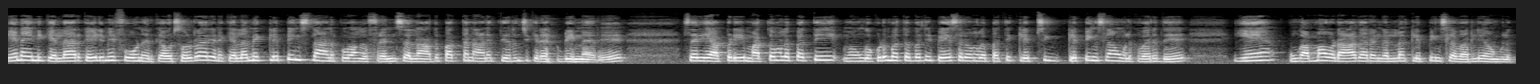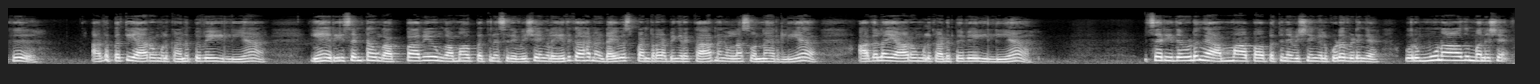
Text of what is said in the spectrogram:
ஏன்னா இன்னைக்கு எல்லார் கையிலுமே ஃபோன் இருக்குது அவர் சொல்கிறார் எனக்கு எல்லாமே கிளிப்பிங்ஸ் தான் அனுப்புவாங்க ஃப்ரெண்ட்ஸ் எல்லாம். அதை பார்த்து நானே தெரிஞ்சுக்கிறேன் அப்படின்னாரு. சரி அப்படி மற்றவங்கள பற்றி உங்கள் குடும்பத்தை பற்றி பேசுகிறவங்கள பற்றி கிளிப்ஸிங் கிளிப்பிங்ஸ்லாம் உங்களுக்கு வருது. ஏன் உங்கள் அம்மாவோட ஆதாரங்கள்லாம் கிளிப்பிங்ஸில் வரலையா உங்களுக்கு? அதை பற்றி யாரும் உங்களுக்கு அனுப்பவே இல்லையா? ஏன் ரீசெண்டாக உங்கள் அப்பாவே உங்கள் அம்மாவை பற்றின சில விஷயங்களை எதுக்காக நான் டைவர்ஸ் பண்ணுறேன் அப்படிங்கிற காரணங்கள்லாம் சொன்னார் இல்லையா? அதெல்லாம் யாரும் உங்களுக்கு அனுப்பவே இல்லையா? சரி இதை விடுங்க. அம்மா அப்பா பற்றின விஷயங்கள் கூட விடுங்க. ஒரு மூணாவது மனுஷன்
